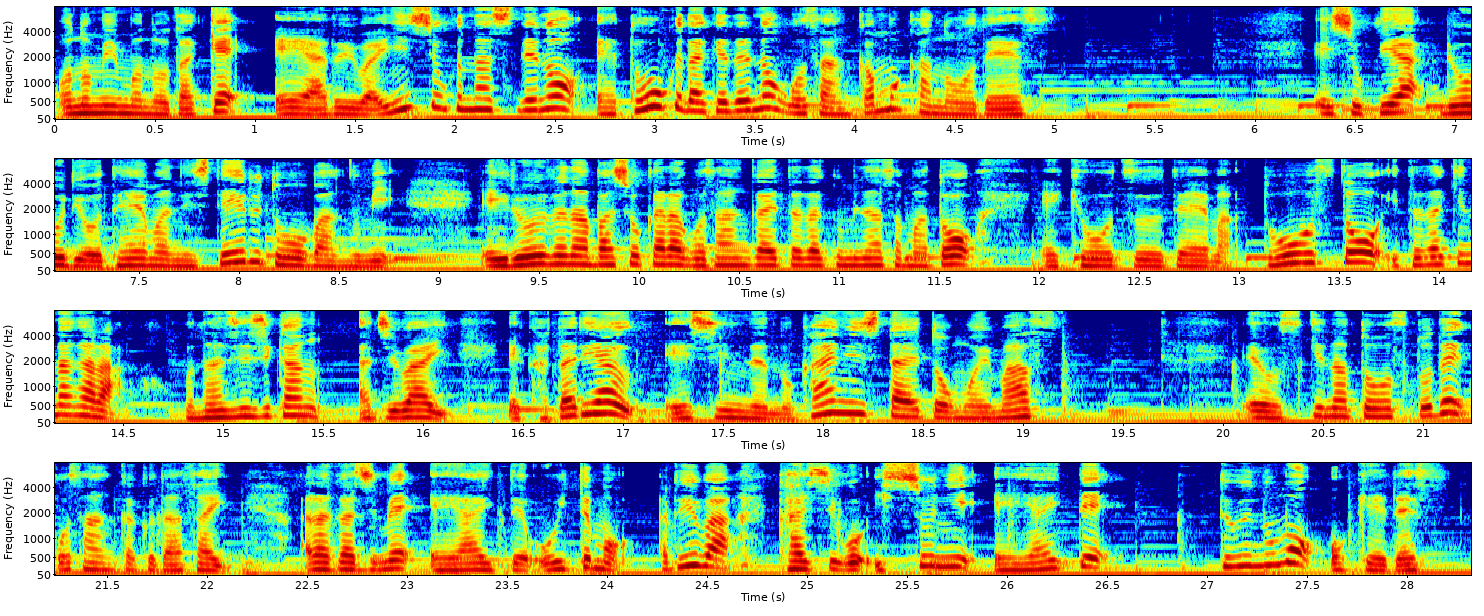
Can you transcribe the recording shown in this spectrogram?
お飲み物だけ、えあるいは飲食なしでの、えトークだけでのご参加も可能です。食や料理をテーマにしている当番組いろいろな場所からご参加いただく皆様と共通テーマトーストをいただきながら同じ時間味わい語り合う新年の会にしたいと思います。お好きなトーストでご参加ください。あらかじめ焼いておいてもあるいは開始後一緒に焼いてというのも OK です。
